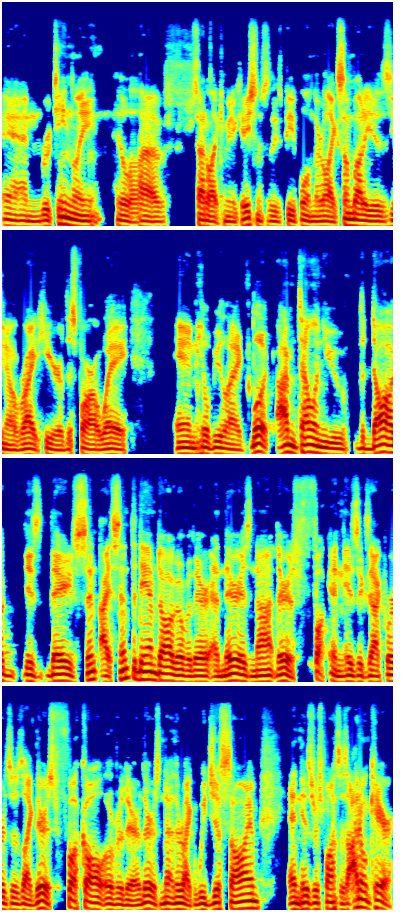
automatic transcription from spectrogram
and routinely he'll have satellite communications with these people, and they're like, somebody is you know right here, this far away, and he'll be like, "Look, I'm telling you, the dog is they sent. I sent the damn dog over there, and there is not there is fuck." And his exact words was like, "There is fuck all over there. There is no." They're like, "We just saw him," and his response is, "I don't care.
